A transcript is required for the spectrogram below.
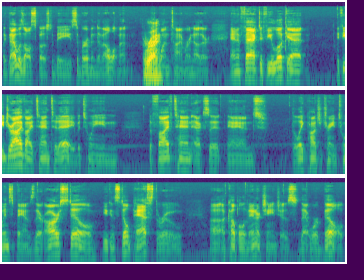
Like that was all supposed to be suburban development, Right. One time or another. And in fact, if you look at if you drive I ten today between the five ten exit and the Lake Pontchartrain twin spans, there are still you can still pass through uh, a couple of interchanges that were built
